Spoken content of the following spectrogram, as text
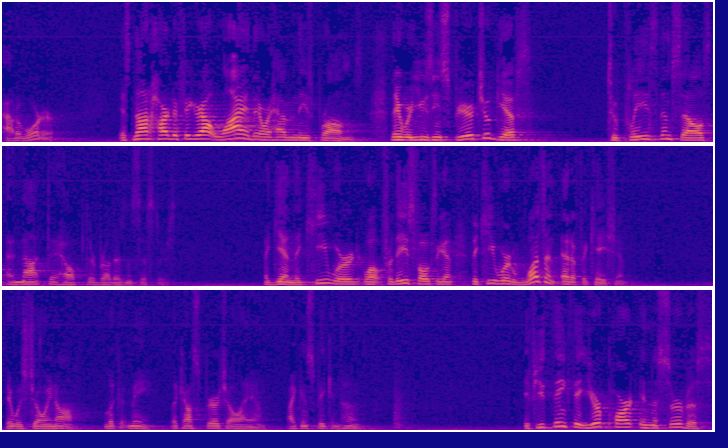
Out of order. It's not hard to figure out why they were having these problems. They were using spiritual gifts to please themselves and not to help their brothers and sisters. Again, the key word, well, for these folks, again, the key word wasn't edification, it was showing off. Look at me. Look how spiritual I am. I can speak in tongues. If you think that your part in the service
